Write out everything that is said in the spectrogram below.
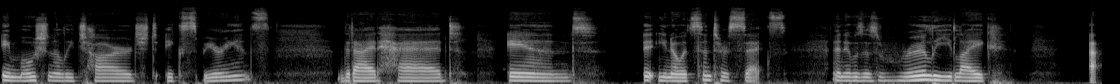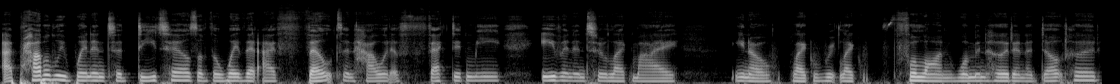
emotionally charged experience that I had had. And, it, you know, it centers sex. And it was this really like, I, probably went into details of the way that I felt and how it affected me, even into like my, you know, like, re, like full on womanhood and adulthood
